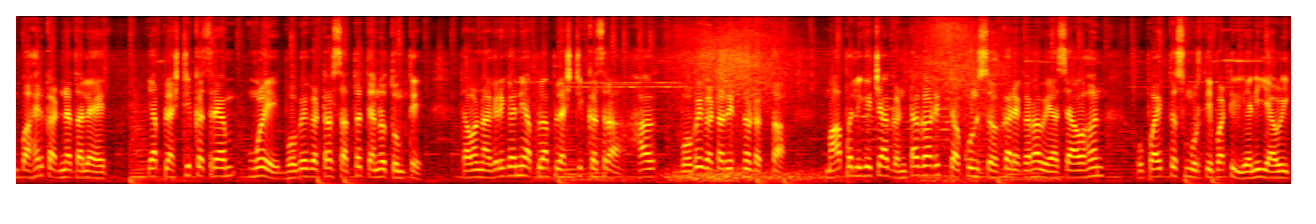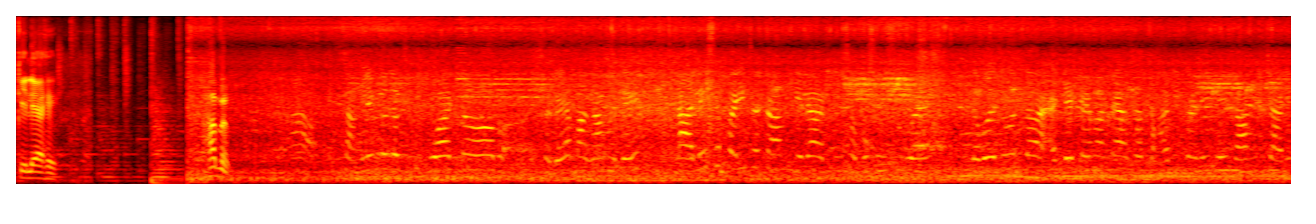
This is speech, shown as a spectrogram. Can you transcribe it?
बाहेर काढण्यात आल्या आहेत. या प्लॅस्टिक कचऱ्यामुळे भोबे गटार सातत्यानं तुंबते. त्यामुळे नागरिकांनी आपला प्लॅस्टिक कचरा हा भोबे गटारीत न टाकता महापालिकेच्या घंटागाडीत टाकून सहकार्य करावे असे आवाहन उपायुक्त स्मृती पाटील यांनी यावेळी केले आहे. हा मॅम फुटवाट सगळ्या भागामध्ये. नाले सफाईचं काम गेल्या आठ दिवसापासून सुरू आहे. जवळजवळ ॲट ए टाईम आम्ही आता दहा ठिकाणी हे काम चालू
